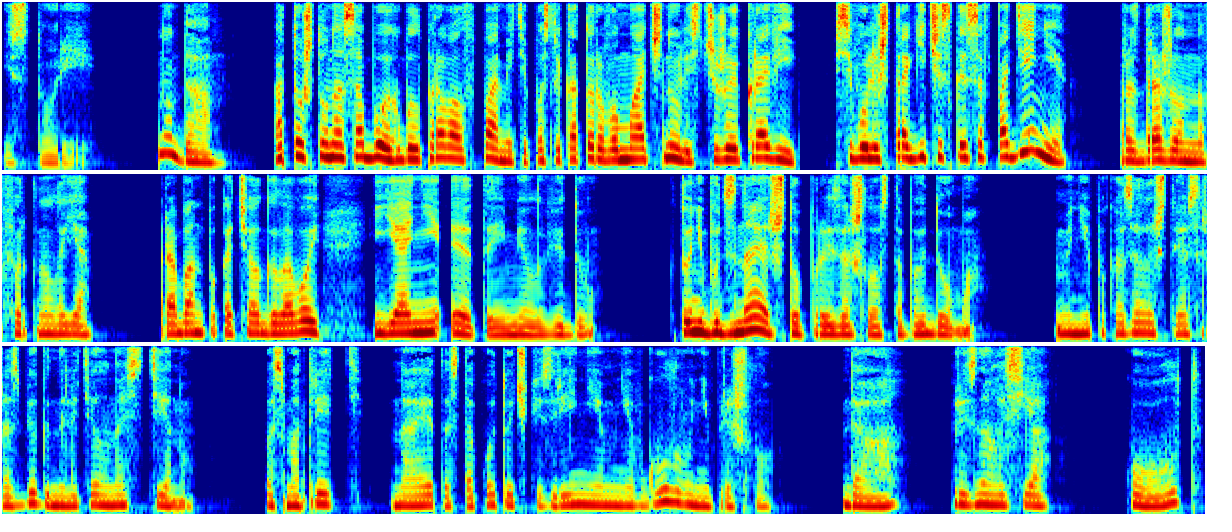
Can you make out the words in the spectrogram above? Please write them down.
истории. Ну да. А то, что у нас обоих был провал в памяти, после которого мы очнулись в чужой крови, всего лишь трагическое совпадение? Раздраженно фыркнула я. Рабан покачал головой. Я не это имел в виду. Кто-нибудь знает, что произошло с тобой дома? Мне показалось, что я с разбега налетела на стену. Посмотреть на это с такой точки зрения мне в голову не пришло. Да, призналась я. Колт,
